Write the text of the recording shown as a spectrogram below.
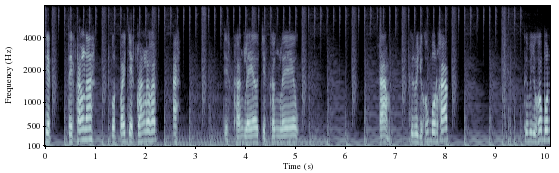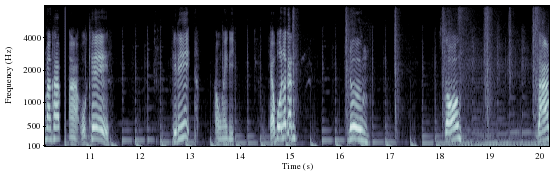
เจ็ดเจ็ดครั้งนะ กดไปเจ็ดครั้งแล้วครับอะเจ็ดครั้งแล้วเจ็ดครั้งแล้วข้ามขึ้นไปอยู่ข้างบนครับ ขึ้นไปอยู่ข้างบนบ้างครับ อ่าโอเค ทีนี้เอาไงดี แถวบนแล้วกันหนึ่งสองสาม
